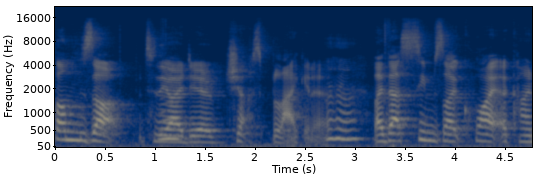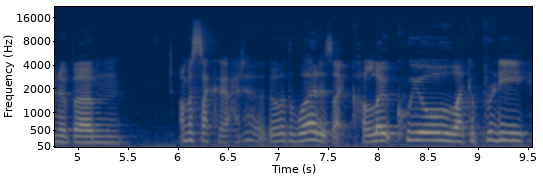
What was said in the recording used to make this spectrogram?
thumbs up to the Mm. idea of just blagging it. Mm-hmm. Like that seems like quite a kind of um, almost like a I don't know what the word is like colloquial, like a pretty,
